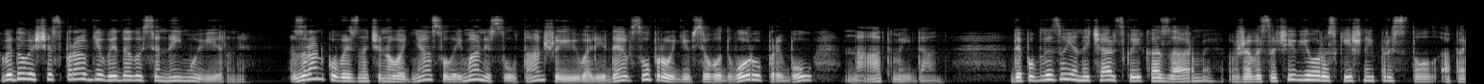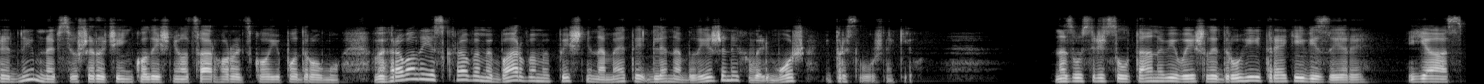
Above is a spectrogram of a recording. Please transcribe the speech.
Видовище справді видалося неймовірне. Зранку визначеного дня Сулейман із султаншою і Валіде в супроводі всього двору прибув на Атмейдан де поблизу яничарської казарми вже височив його розкішний престол, а перед ним на всю широчінь колишнього царгородського іподрому вигравали яскравими барвами пишні намети для наближених вельмож і прислужників. Назустріч султанові вийшли другий і третій візири Яс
